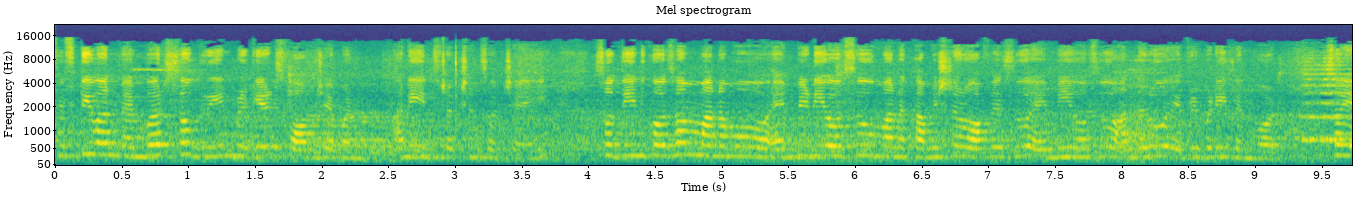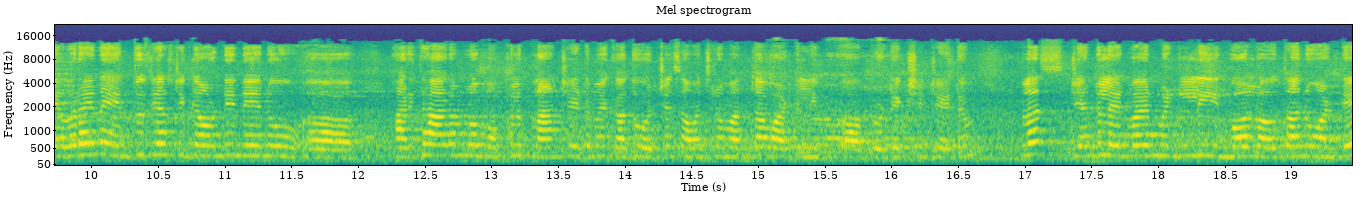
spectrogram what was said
ఫిఫ్టీ వన్ మెంబర్స్తో గ్రీన్ బ్రిగేడ్స్ ఫామ్ చేయమని అని ఇన్స్ట్రక్షన్స్ వచ్చాయి. సో దీనికోసం మనము ఎంపీడీఓస్ మన కమిషనర్ ఆఫీసు ఎంఈఓస్ అందరూ ఎవ్రీబడీస్ ఇన్వాల్వ్ సో ఎవరైనా ఎంతూజియాస్టిక్గా ఉండి నేను హరితహారంలో మొక్కలు ప్లాన్ చేయడమే కాదు వచ్చే సంవత్సరం అంతా వాటిని ప్రొటెక్షన్ చేయడం ప్లస్ జనరల్ ఎన్వైరన్మెంటల్లీ ఇన్వాల్వ్ అవుతాను అంటే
